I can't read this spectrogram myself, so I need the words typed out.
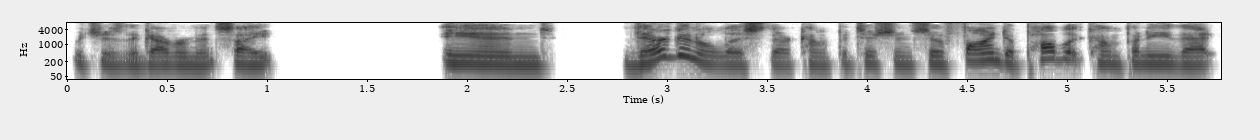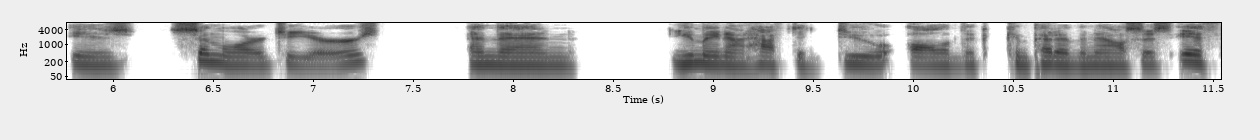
which is the government site. And they're going to list their competition. So find a public company that is similar to yours, and then you may not have to do all of the competitive analysis. If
